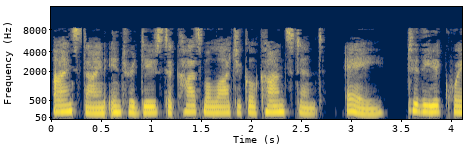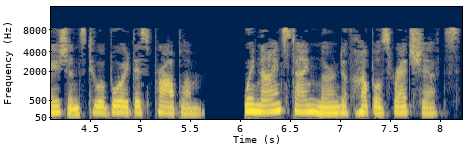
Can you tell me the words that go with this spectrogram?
Einstein introduced a cosmological constant, A, to the equations to avoid this problem. When Einstein learned of Hubble's redshifts,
